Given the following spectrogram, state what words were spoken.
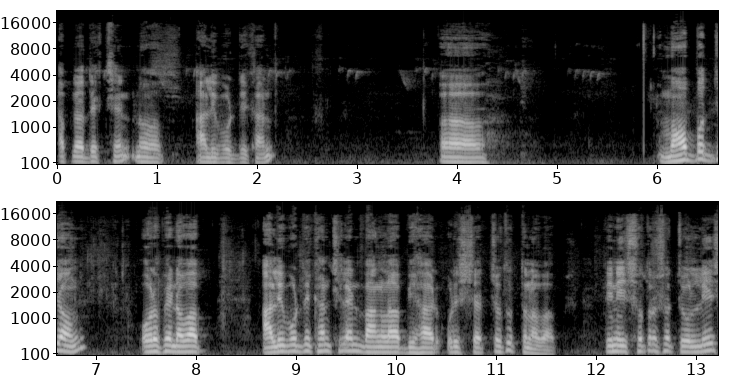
আপনারা দেখছেন নবাব আলীবর্দী খান। মোহাম্মদ জং ওরফে নবাব আলীবর্দী খান ছিলেন বাংলা, বিহার, উড়িষ্যার চতুর্থ নবাব। তিনি সতেরোশো চল্লিশ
